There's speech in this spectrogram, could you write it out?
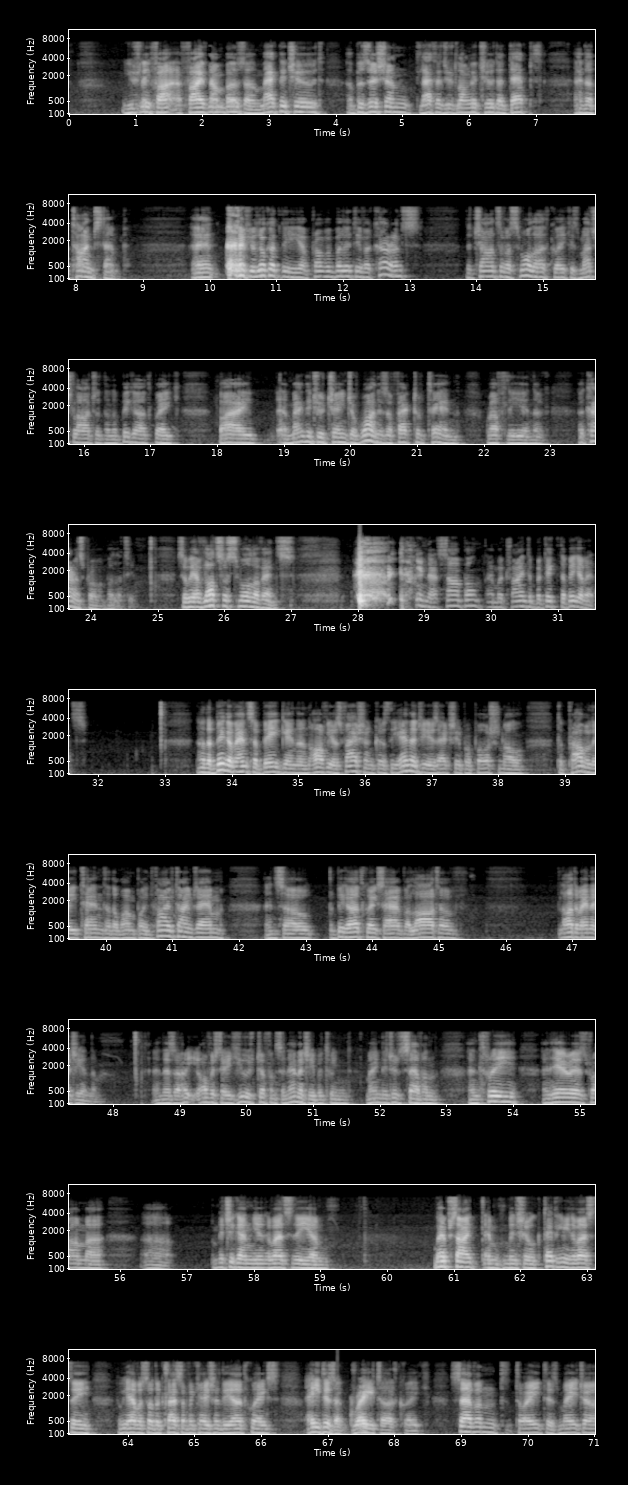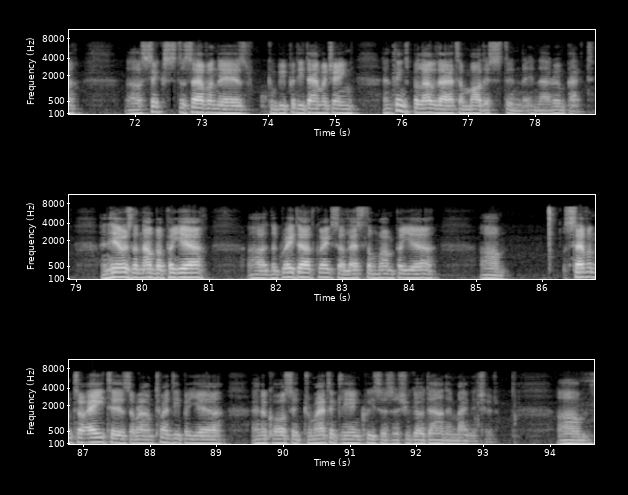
usually five, five numbers, a magnitude, a position, latitude, longitude, a depth, and a timestamp. And if you look at the uh, probability of occurrence, the chance of a small earthquake is much larger than a big earthquake by a magnitude change of 1 is a factor of 10, roughly, in the occurrence probability. So we have lots of small events in that sample, and we're trying to predict the big events. Now, the big events are big in an obvious fashion because the energy is actually proportional to probably 10 to the 1.5 times m. And so the big earthquakes have a lot of lot of energy in them. And there's a, obviously a huge difference in energy between magnitude 7 and 3. And here is from uh, uh, Michigan University um, website and Michigan Technical University. We have a sort of classification of the earthquakes. 8 is a great earthquake. 7 to 8 is major. Uh, six to seven is can be pretty damaging, and things below that are modest in, in their impact. And here is the number per year. Uh, the great earthquakes are less than one per year. Um, seven to eight is around 20 per year, and of course it dramatically increases as you go down in magnitude. Um,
